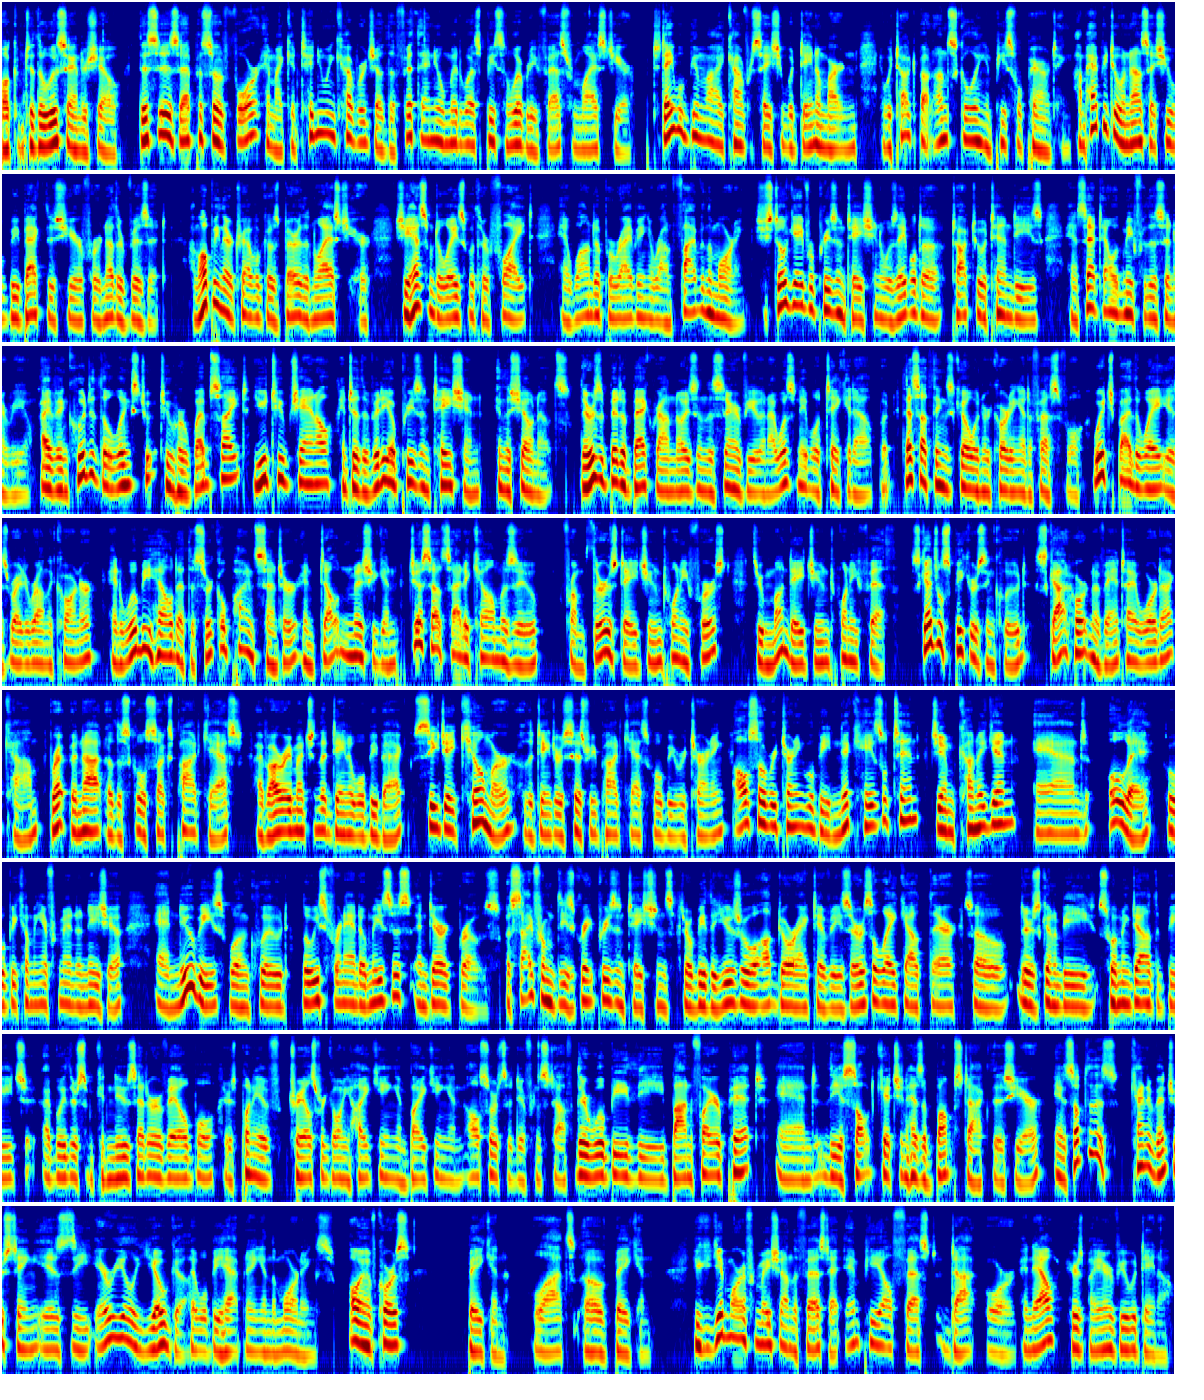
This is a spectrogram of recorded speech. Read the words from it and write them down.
Welcome to the Lysander Show. This is episode 4 and my continuing coverage of the 5th annual Midwest Peace and Liberty Fest from last year. Today will be my conversation with Dayna Martin, and we talked about unschooling and peaceful parenting. I'm happy to announce that she will be back this year for another visit. I'm hoping their travel goes better than last year. She had some delays with her flight and wound up arriving around 5 in the morning. She still gave her presentation, was able to talk to attendees, and sat down with me for this interview. I've included the links to, to her website, YouTube channel, and to the video presentation in the show notes. There is a bit of background noise in this interview, and I wasn't able to take it out, but that's how things go when recording at a festival, which, by the way, is right around the corner and will be held at the Circle Pine Center in Delton, Michigan, just outside of Kalamazoo, from Thursday, June 21st through Monday, June 25th. Scheduled speakers include Scott Horton of antiwar.com, Brett Veinotte of the School Sucks podcast. I've already mentioned that Dayna will be back. CJ Killmer of the Dangerous History podcast will be returning. Also returning will be Nick Hazelton, Jim Cunningham, and Ole, who will be coming in from Indonesia, and newbies will include Luis Fernando Mises and Derrick Broze. Aside from these great presentations, there will be the usual outdoor activities. There is a lake out there, so there's going to be swimming down at the beach. I believe there's some canoes that are available. There's plenty of trails for going hiking and biking and all sorts of different stuff. There will be the bonfire pit, and the assault kitchen has a bump stock this year. And something that's kind of interesting is the aerial yoga that will be happening in the mornings. Oh, and of course, bacon. Lots of bacon. You can get more information on the fest at mplfest.org. And now, here's my interview with Dayna.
